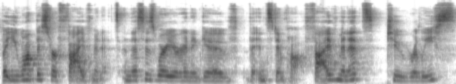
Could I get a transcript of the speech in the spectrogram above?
But you want this for five minutes. And this is where you're going to give the Instant Pot five minutes to release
